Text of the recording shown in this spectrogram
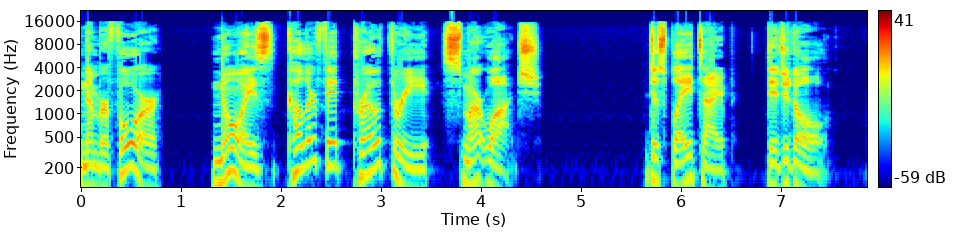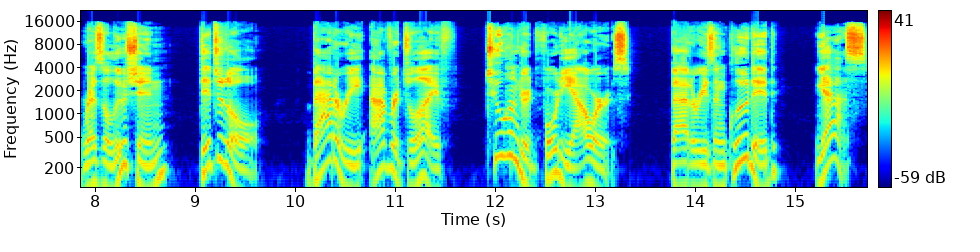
Number 4. Noise ColorFit Pro 3 Smartwatch. Display type Digital. Resolution Digital. Battery average life 240 hours. Batteries included? Yes.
